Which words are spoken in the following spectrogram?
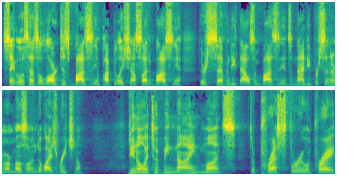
St. Louis has the largest Bosnian population outside of Bosnia. There's 70,000 Bosnians and 90% of them are Muslim and nobody's reaching them. Do you know it took me nine months to press through and pray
